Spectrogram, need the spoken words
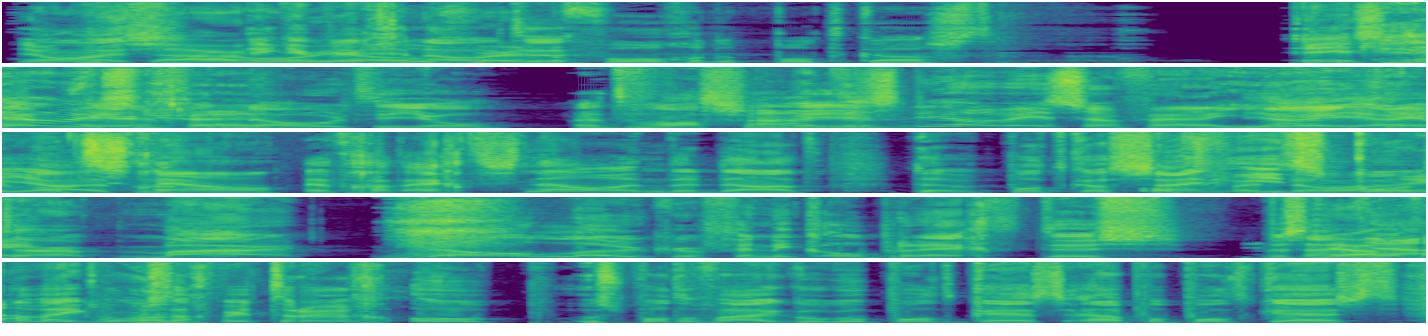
Jongens, Dus daar ik hoor heb je weer over in genoten. de volgende podcast. Ik het heb weer genoten, joh. Het was hem Oh, het weer. is nu alweer zover. ja, Jeetje, ja, ja. wat Het snel. gaat, het gaat echt snel, inderdaad. De podcasts zijn iets korter, maar wel leuker, vind ik oprecht. Dus we zijn Ja. volgende week woensdag Want- weer terug op Spotify, Google Podcast, Apple Podcast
